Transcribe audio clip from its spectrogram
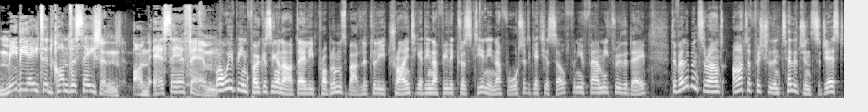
Mediated conversation on SAFM. Well, we've been focusing on our daily problems about literally trying to get enough electricity and enough water to get yourself and your family through the day. Developments around artificial intelligence suggest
